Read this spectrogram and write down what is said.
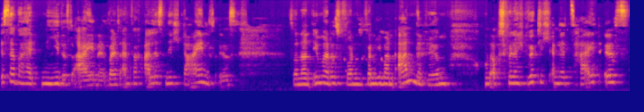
ist aber halt nie das eine, weil es einfach alles nicht deins ist, sondern immer das von, von jemand anderem. Und ob es vielleicht wirklich an der Zeit ist,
